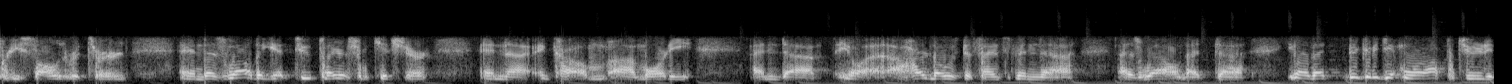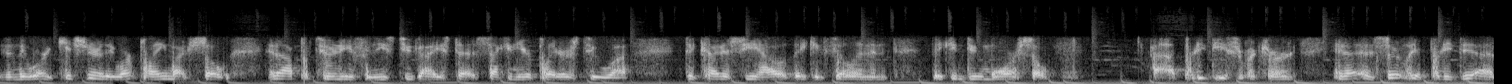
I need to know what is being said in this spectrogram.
pretty solid return, and as well they get two players from Kitchener, and uh, and Carl uh, Morty, and uh, you know a hard nosed defenseman uh, as well. That uh, you know that they're going to get more opportunity than they were in Kitchener. They weren't playing much, so an opportunity for these two guys, to second year players, to uh, to kind of see how they can fill in and they can do more. So a uh, pretty decent return, and, and certainly a pretty de- uh,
